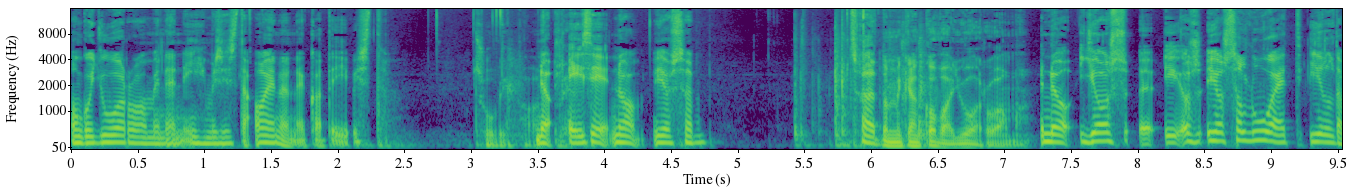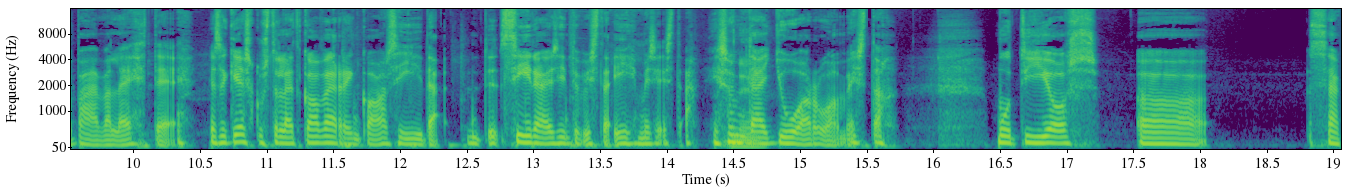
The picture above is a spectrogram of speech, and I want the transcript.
Onko juoruaminen ihmisistä aina negatiivista? Suvi. No ei se, no jos sä Sä et ole mikään kova juoruama. No jos, jos, jos sä luet iltapäivälehteä ja sä keskustelet kaverin kanssa siitä, siinä esiintyvistä ihmisistä, ei se ole Niin. mitään juoruamista. Mutta jos ö, sä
